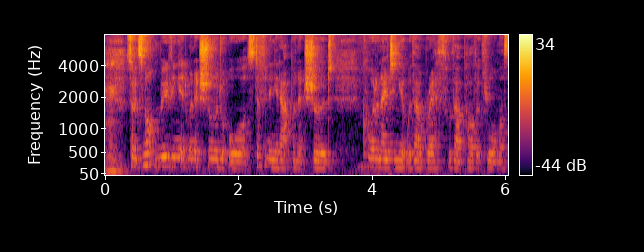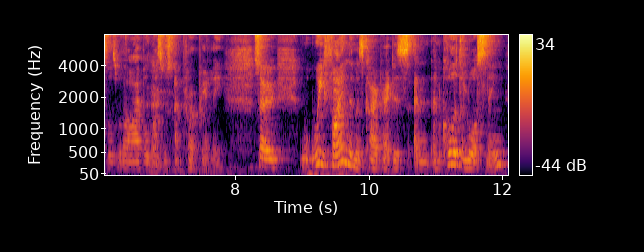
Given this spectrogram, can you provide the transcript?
Mm. So it's not moving it when it should or stiffening it up when it should, coordinating it with our breath, with our pelvic floor muscles, with our eyeball muscles appropriately. So we find them as chiropractors and, and call it a loosening,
